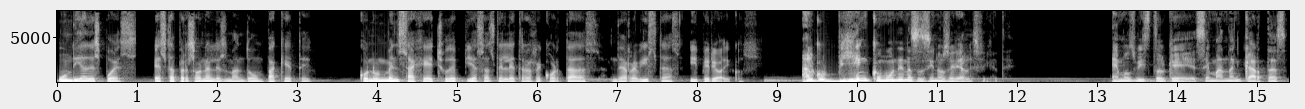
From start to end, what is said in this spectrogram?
Un día después, esta persona les mandó un paquete con un mensaje hecho de piezas de letras recortadas de revistas y periódicos. Algo bien común en asesinos seriales, fíjate. Hemos visto que se mandan cartas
